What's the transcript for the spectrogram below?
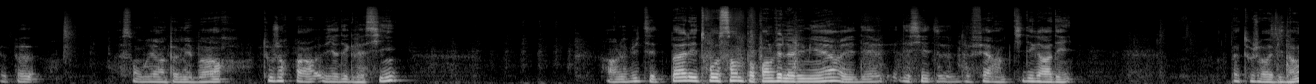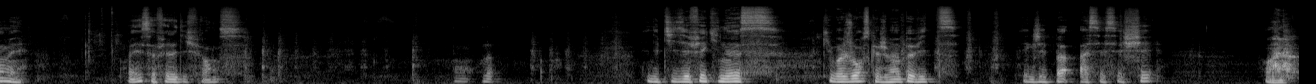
je peux assombrir un peu mes bords, toujours par, via des glacis. Alors le but c'est de ne pas aller trop au centre pour pas enlever de la lumière et d'essayer de, faire un petit dégradé. Pas toujours évident, mais vous voyez, ça fait la différence. Il y a des petits effets qui naissent, qui voient jour parce que je vais un peu vite et que j'ai pas assez séché. Voilà.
